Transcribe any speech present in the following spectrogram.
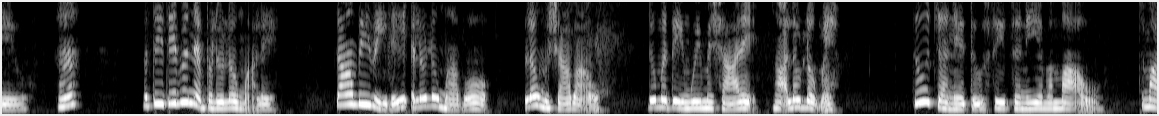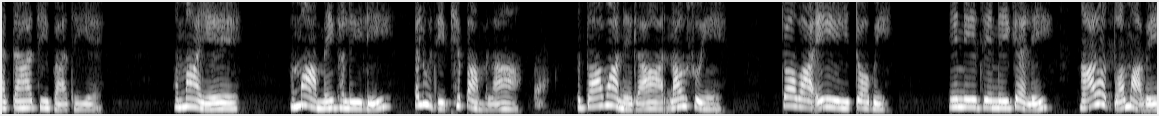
သေးဘူးဟမ်မသိသေးဘဲနဲ့ဘယ်လိုလုပ်မှာလဲចောင်းပြီးပြီလေအလုပ်လုပ်မှာပေါ့အလုပ်မရှားပါဘူးလူမသိငွေမရှားတဲ့ငါအလုပ်လုပ်မယ်သူ့ကြံတဲ့သူစီစဉ်နေရဲ့မမအိုကျမတားကြည့်ပါသေးရဲ့မမရဲ့မမမိန်းကလေးလေအဲ့လိုကြီးဖြစ်ပါမလားမသွားပါနဲ့လားနောက်ဆိုရင်တော်ပါအေးတော်ပြီနေနေချင်းနေကက်လေငါတော့သွားမှာပဲ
